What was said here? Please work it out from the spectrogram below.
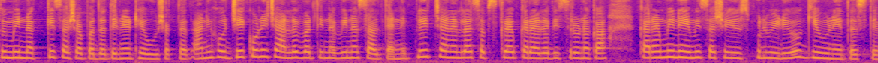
तुम्ही नक्कीच अशा पद्धतीने ठेवू शकतात. आणि हो जे कोणी चॅनलवरती नवीन असाल त्यांनी प्लीज चॅनलला सबस्क्राईब करायला विसरू नका कारण मी नेहमीच असे युजफुल व्हिडिओ घेऊन येत असते.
